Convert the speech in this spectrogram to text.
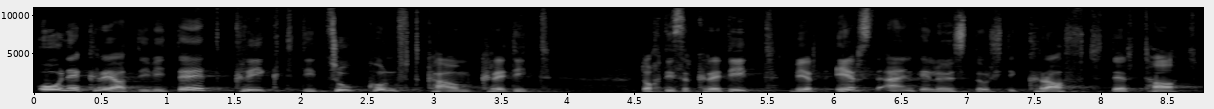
Ohne Kreativität kriegt die Zukunft kaum Kredit. Doch dieser Kredit wird erst eingelöst durch die Kraft der Tat.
